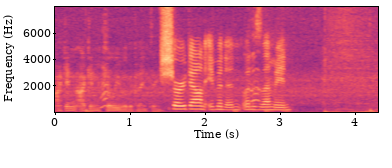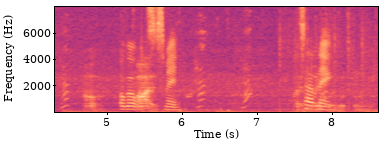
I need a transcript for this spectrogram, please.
I can I can kill you with a painting. Showdown imminent. What does that mean? Oh. Oh god, Five. what's this mean? What's have no happening? What's going on?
